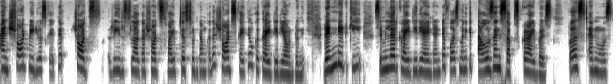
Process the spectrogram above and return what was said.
అండ్ షార్ట్ వీడియోస్‌కైతే షార్ట్స్ రీల్స్ లాగా షార్ట్స్ స్వైప్ చేస్తుంటాం కదా! షార్ట్స్కి అయితే ఒక క్రైటీరియా ఉంటుంది. రెండిటికి సిమిలర్ క్రైటీరియా ఏంటంటే ఫస్ట్ మనకి thousand subscribers. First and most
